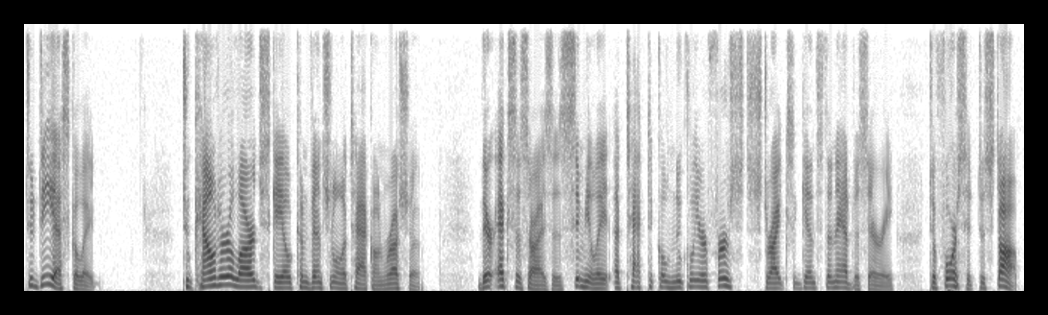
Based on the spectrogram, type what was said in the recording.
to de escalate. To counter a large scale conventional attack on Russia, their exercises simulate a tactical nuclear first strikes against an adversary to force it to stop,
